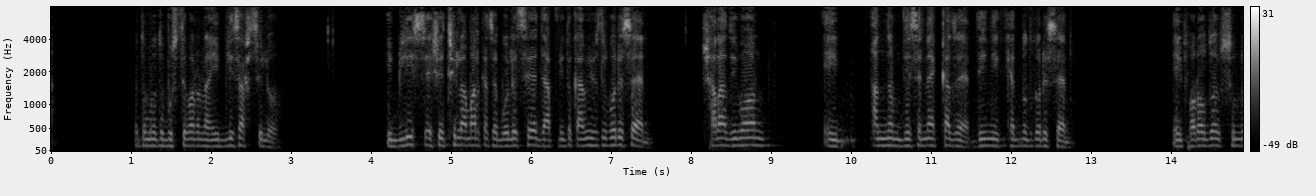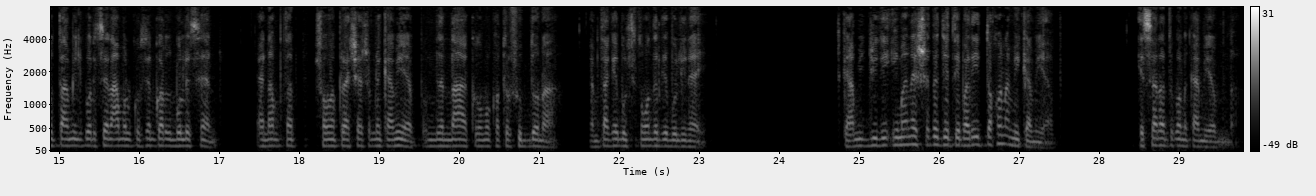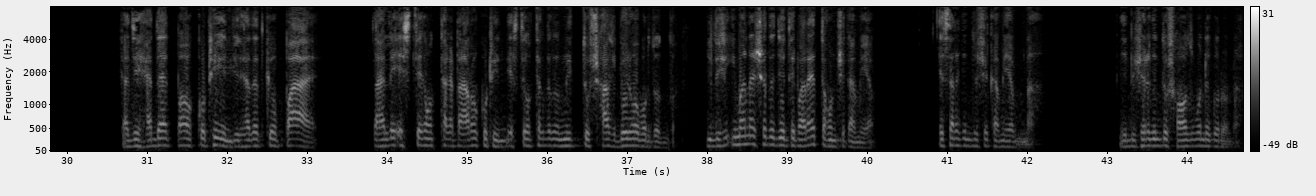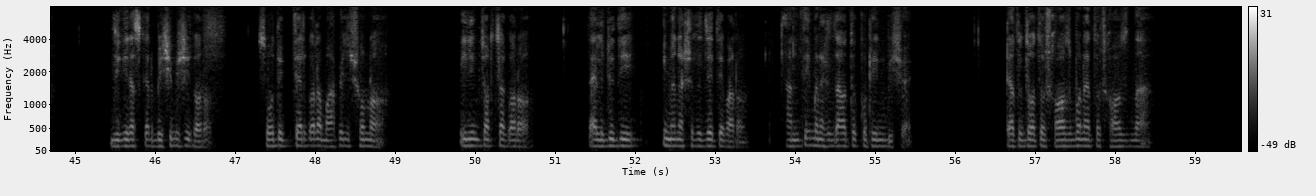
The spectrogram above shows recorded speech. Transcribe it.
তোমরা তো বুঝতে পারো না, ইবলিস আসছিল। ইবলিস এসেছিল আমার কাছে, বলেছে যে আপনি তো কামি হাসিল করেছেন। সারা জীবন এই আঞ্জাম দিয়েছেন, এক কাজে, দিনই খেদমত করেছেন। এই ফরজ ও শূন্যতা আমিল করেছেন, আমল করেছেন করে বলেছেন। আপনার সময় প্রায় শেষ, আপনি কামিয়ে না কোনো কথা শুদ্ধ না। আমি তাকে বলছি, তোমাদেরকে বলি নাই। আমি যদি ইমানের সাথে যেতে পারি, তখন আমি কামিয়াব। এছাড়া তো কোনো কামিয়াব না। কাজে হেদায়ত পাওয়া কঠিন, যদি হেদায়ত কেউ পায়, তাহলে ইস্তেকামত থাকাটা আরও কঠিন। ইস্তেকামত থাকতে মৃত্যু শ্বাস বের হওয়া পর্যন্ত। যদি সে ইমানের সাথে যেতে পারে, তখন সে কামিয়াব। এছাড়া কিন্তু সে কামিয়াব না। এই বিষয়টা কিন্তু সহজ মনে করো না। জিজ্ঞাসকার বেশি বেশি করো। সৌদ ইখতিয়ার করো, মাহফিল শোনো। ইলিম চর্চা করো। তাহলে যদি ইমানের সাথে যেতে পারো আনতে মানে যাওয়া তো কঠিন বিষয়। এটা তো যত সহজ মনে এত সহজ না।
